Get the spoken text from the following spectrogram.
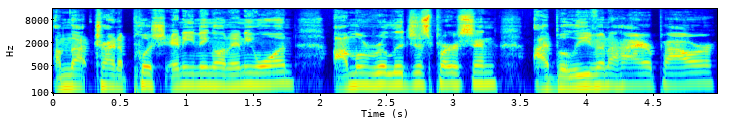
I'm not trying to push anything on anyone. I'm a religious person. I believe in a higher power.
